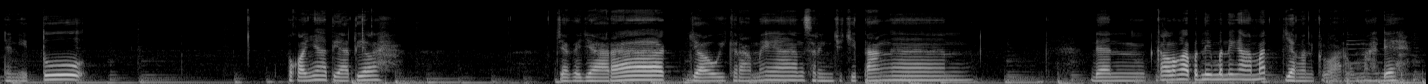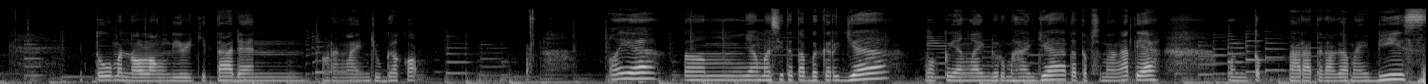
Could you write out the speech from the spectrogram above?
Dan itu pokoknya hati-hatilah. Jaga jarak, jauhi keramaian, sering cuci tangan. Dan kalau nggak penting-penting amat jangan keluar rumah deh itu menolong diri kita dan orang lain juga kok. Oh ya, um, yang masih tetap bekerja, waktu yang lain di rumah aja, tetap semangat ya untuk para tenaga medis,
